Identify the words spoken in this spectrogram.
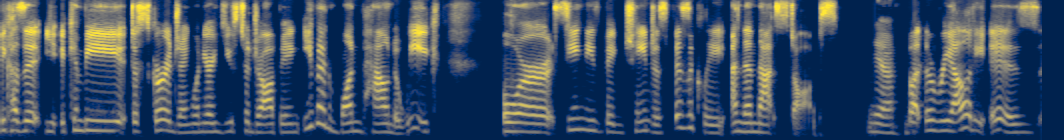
because it, it can be discouraging when you're used to dropping even one pound a week or seeing these big changes physically and then that stops. Yeah. But the reality is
